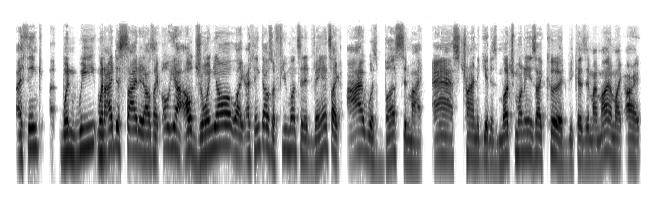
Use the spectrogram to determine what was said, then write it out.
I think uh, when we when I decided I was like, oh yeah, I'll join y'all. Like I think that was a few months in advance. Like I was busting my ass trying to get as much money as I could because in my mind I'm like, all right,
